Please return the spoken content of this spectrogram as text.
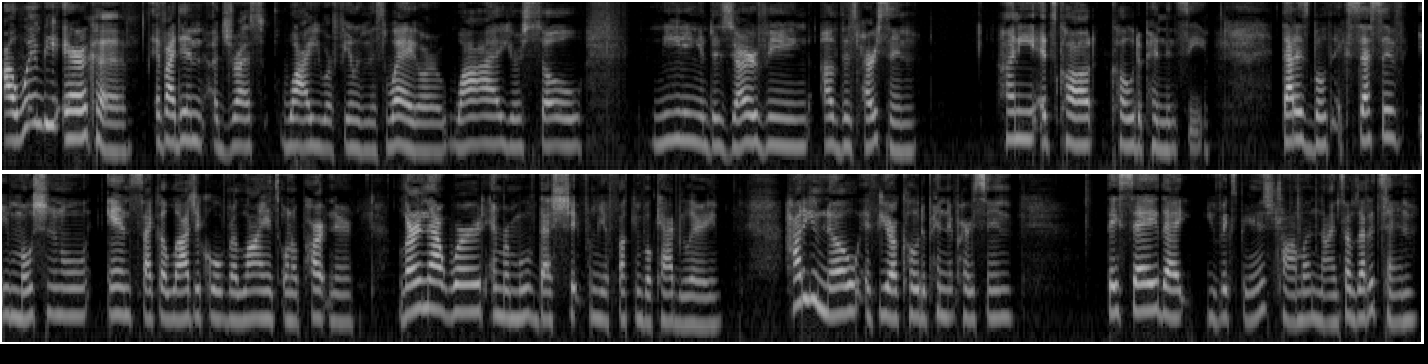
I wouldn't be Erica if I didn't address why you are feeling this way or why you're so needing and deserving of this person. Honey, it's called codependency. That is both excessive emotional and psychological reliance on a partner. Learn that word and remove that shit from your fucking vocabulary. How do you know if you're a codependent person? They say that you've experienced trauma nine times out of ten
